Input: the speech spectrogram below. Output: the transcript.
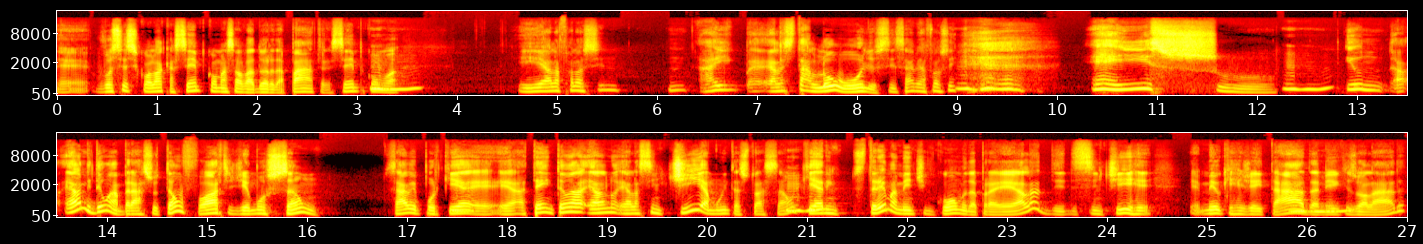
é, você se coloca sempre como a salvadora da pátria, sempre como. Uhum. A... E ela falou assim. Aí ela estalou o olho, assim, sabe? Ela falou assim. Uhum. É isso. Uhum. Eu, ela me deu um abraço tão forte de emoção, sabe? Porque uhum. é, é, até então ela, ela, ela, sentia muita situação uhum. que era extremamente incômoda para ela, de, de sentir é, meio que rejeitada, meio que uhum. isolada,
